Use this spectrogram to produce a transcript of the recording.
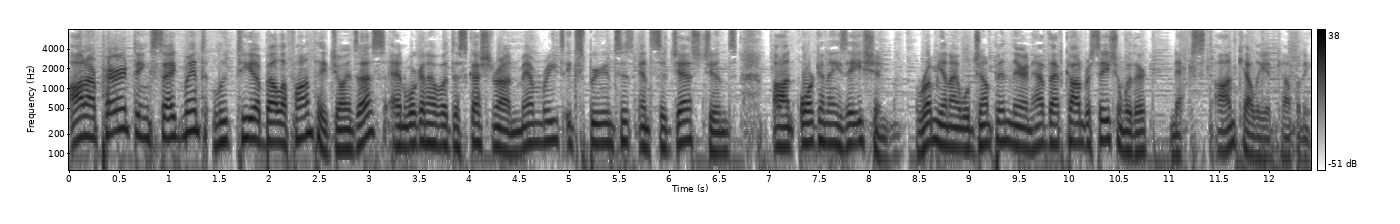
On our parenting segment, Lucia Belafonte joins us, and we're going to have a discussion around memories, experiences, and suggestions on organization. Ramya and I will jump in there and have that conversation with her next on Kelly and Company.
